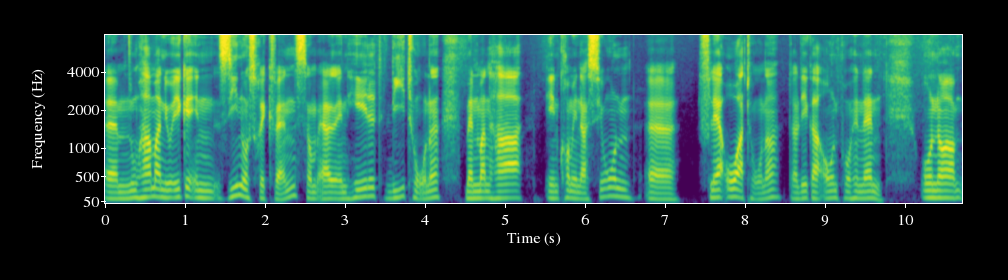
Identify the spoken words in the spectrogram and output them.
Um, nu har man jo ikke en sinusfrekvens, som er en helt lige tone, men man har en kombination uh, flere overtoner, der ligger oven på hinanden. Og når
